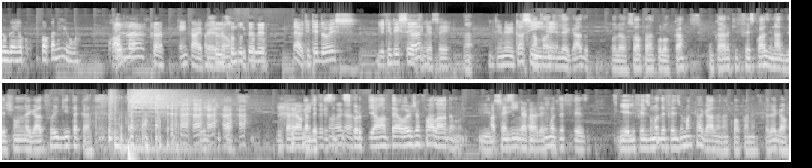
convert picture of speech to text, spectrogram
não ganhou Copa nenhuma. Qual? Pois é, cara. Quem cai? A Perdão. seleção do. Tele. É, 82 e 86, É. né? Tem que ser. Entendeu? Então, Tá assim, falando é, de legado? Ô, Léo, só pra colocar, um cara que fez quase nada e deixou um legado foi o Guita, cara. Guita, Guita a realmente deixou defesa um do escorpião até hoje é falada, mano. E Nossa, é fez linda aquela uma defesa. E ele fez uma defesa e uma cagada na Copa, né? Foi legal.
